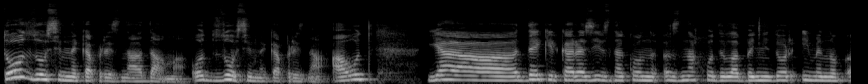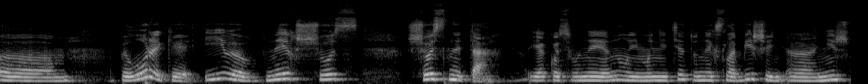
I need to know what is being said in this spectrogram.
то зовсім не капризна дама, от зовсім не капризна. А от я декілька разів знаходила Бенідор іменно е, пилорики, і в них щось, щось не те. Якось вони, ну, імунітет у них слабіший, е, ніж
